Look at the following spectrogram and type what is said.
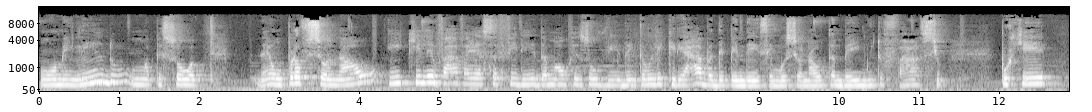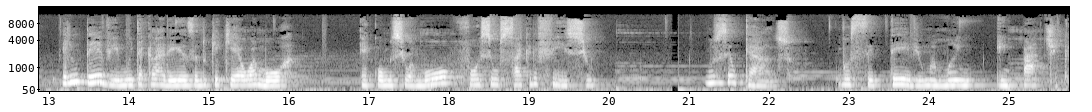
Um homem lindo, uma pessoa, né, um profissional e que levava essa ferida mal resolvida. Então ele criava dependência emocional também muito fácil, porque ele não teve muita clareza do que, que é o amor. É como se o amor fosse um sacrifício. No seu caso, você teve uma mãe empática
